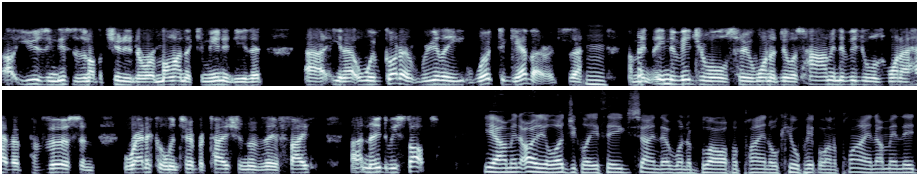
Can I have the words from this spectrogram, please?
uh, using this as an opportunity to remind the community that uh, you know, we've got to really work together. It's, uh, Mm. I mean, individuals who want to do us harm, individuals who want to have a perverse and radical interpretation of their faith, uh, need to be stopped. Yeah, I mean, ideologically, if they're saying they want to blow up a plane or kill people on a plane, I mean,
